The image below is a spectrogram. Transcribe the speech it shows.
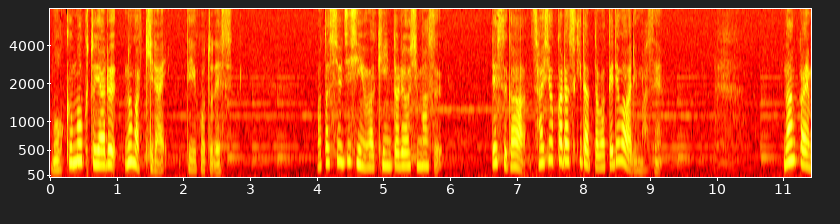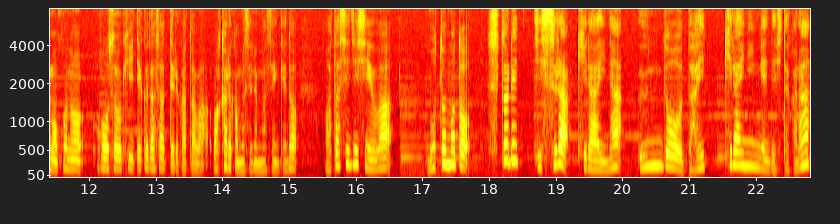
黙々とやるのが嫌いっていうことです。私自身は筋トレをします。ですが最初から好きだったわけではありません。何回もこの放送を聞いてくださってる方はわかるかもしれませんけど私自身はもともとストレッチすら嫌いな運動大嫌い人間でしたから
